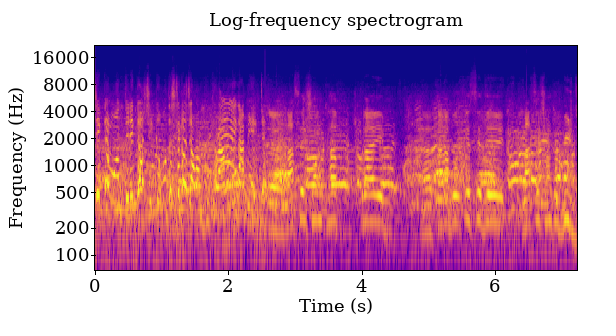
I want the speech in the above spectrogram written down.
শিক্ষা মন্ত্রীকেও, শিক্ষা প্রতিষ্ঠাকেও জবাব দিতে হবে। আমাদের দাবি এটা লাশের সংখ্যা প্রায় তারা বলতেছে যে লাশের সংখ্যা বীর্য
